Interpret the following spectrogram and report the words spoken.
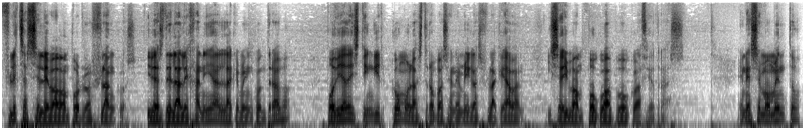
Flechas se elevaban por los flancos, y desde la lejanía en la que me encontraba podía distinguir cómo las tropas enemigas flaqueaban y se iban poco a poco hacia atrás. En ese momento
